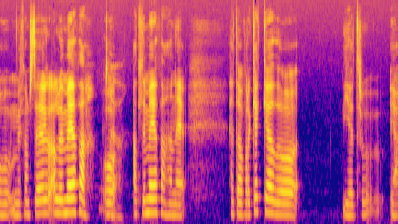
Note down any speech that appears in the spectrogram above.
og mér fannst þau alveg með það og ja. allir með það hann þetta var bara geggjað og ég trú, já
